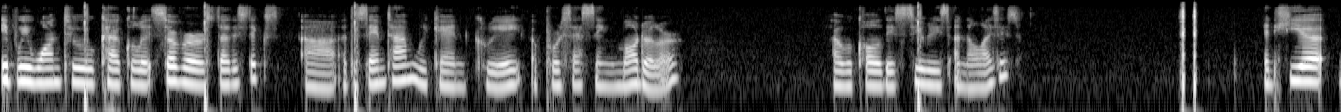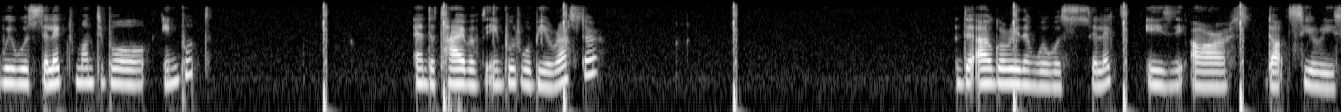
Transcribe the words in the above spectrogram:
If we want to calculate server statistics uh, at the same time, we can create a processing modeler. I will call this series analysis and here we would select multiple input and the type of the input will be raster. The algorithm we will select is the R dot series.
